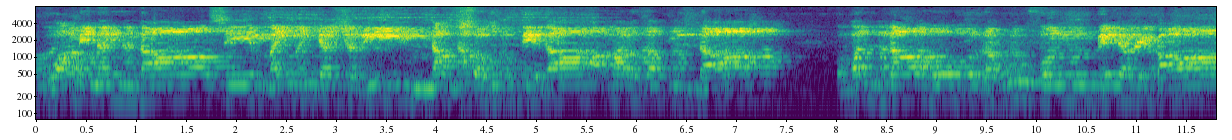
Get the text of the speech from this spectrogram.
ومن الناس من يشري نفسه ابتغاء مرضات الله والله رؤوف بالعباد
